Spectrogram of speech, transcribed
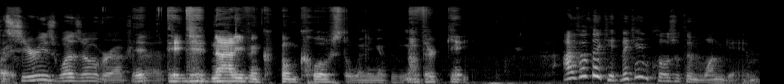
right. series was over after It, that. they did not even come close to winning another game. I thought they came, they came close within one game.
